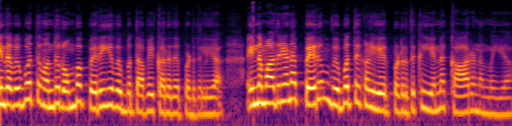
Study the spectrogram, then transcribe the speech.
இந்த விபத்து வந்து ரொம்ப பெரிய விபத்தாவே கருதப்படுது இல்லையா? இந்த மாதிரியான பெரும் விபத்துகள் ஏற்படுறதுக்கு என்ன காரணம் ஐயா?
